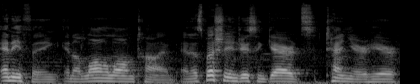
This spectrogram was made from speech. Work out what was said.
anything in a long, long time, and especially in Jason Garrett's tenure here,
